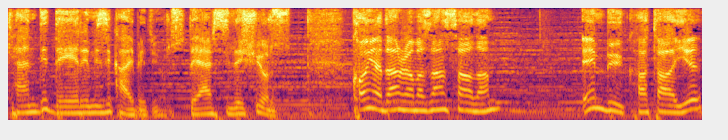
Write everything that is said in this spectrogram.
kendi değerimizi kaybediyoruz. Değersizleşiyoruz. Konya'dan Ramazan Sağlam en büyük hatayı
